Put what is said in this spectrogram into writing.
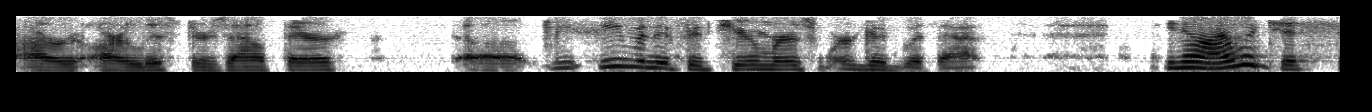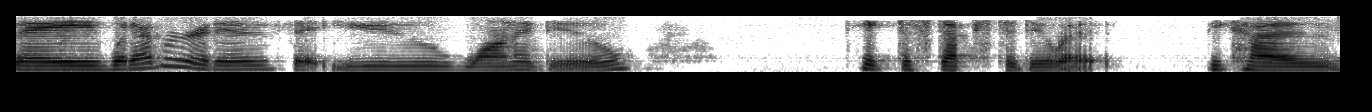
our our listeners out there? Uh, even if it's humorous, we're good with that. You know, I would just say whatever it is that you want to do, take the steps to do it because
